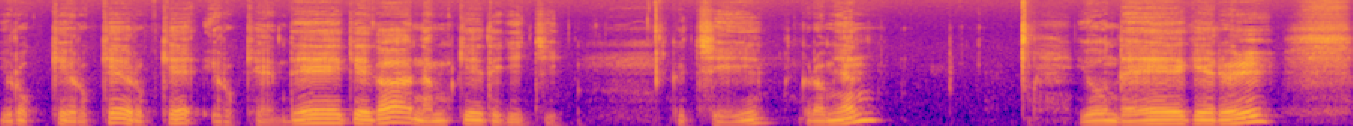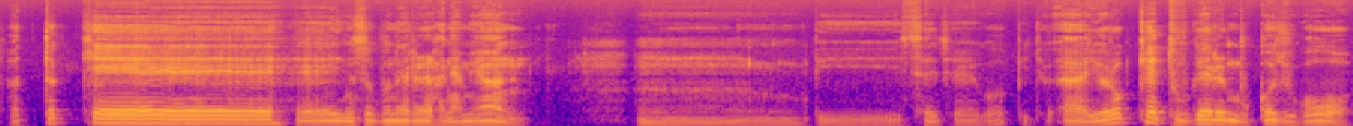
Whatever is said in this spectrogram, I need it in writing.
이렇게 이렇게 이렇게 이렇게 네 개가 남게 되겠지. 그치? 그러면 요 네 개를 어떻게 인수분해를 하냐면 음, b 세제곱 b 제곱 아, 요렇게 두 개를 묶어주고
